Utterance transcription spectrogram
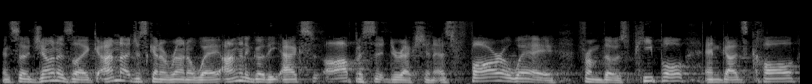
And so Jonah's like, I'm not just going to run away. I'm going to go the opposite direction. As far away from those people and God's call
